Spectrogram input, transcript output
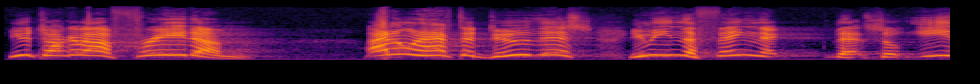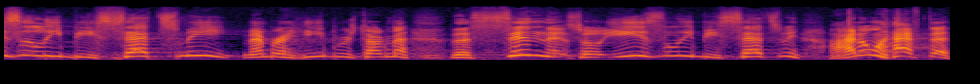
You talk about freedom. I don't have to do this. You mean the thing that, that so easily besets me? Remember Hebrews talking about the sin that so easily besets me? I don't have to,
